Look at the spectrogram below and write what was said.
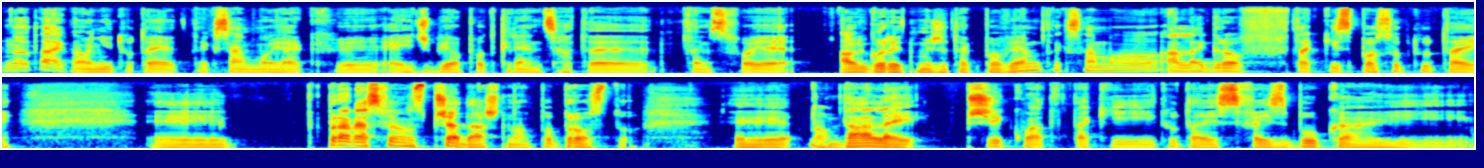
No tak, oni tutaj tak samo jak y, HBO podkręca te, ten swoje algorytmy, że tak powiem, tak samo Allegro w taki sposób tutaj y, poprawia swoją sprzedaż, no po prostu. Y, No. Dalej, przykład taki tutaj z Facebooka i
